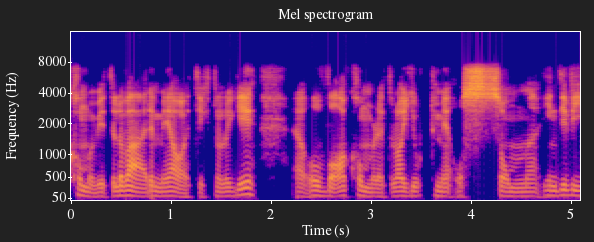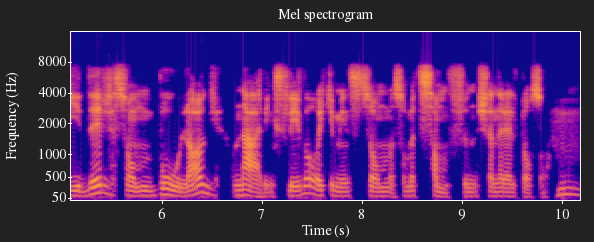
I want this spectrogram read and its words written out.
kommer vi til å være med AI-teknologi? Eh, og hva kommer det til å ha gjort med oss som individer, som bolag, næringslivet og ikke minst som, som et samfunn generelt også. Mm.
